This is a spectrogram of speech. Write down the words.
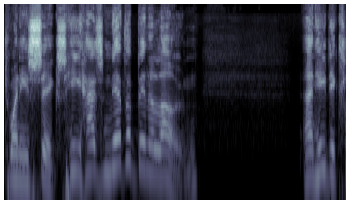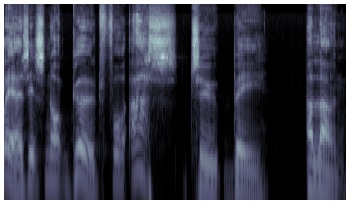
26. He has never been alone. And he declares it's not good for us to be alone.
